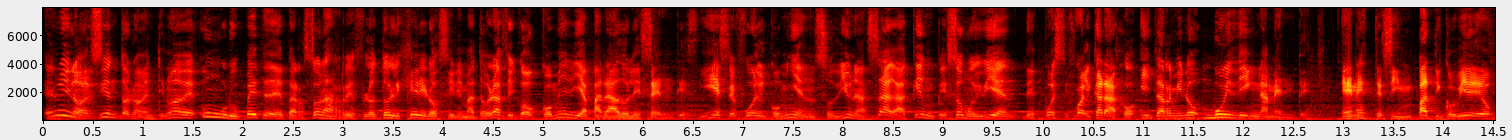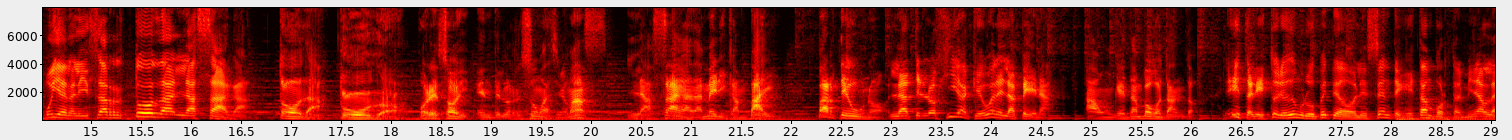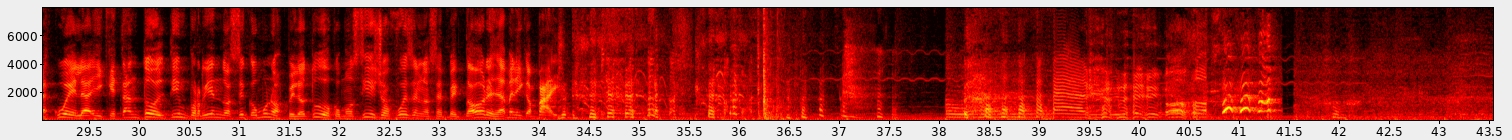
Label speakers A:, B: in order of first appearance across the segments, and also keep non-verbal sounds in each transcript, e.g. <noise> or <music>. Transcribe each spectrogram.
A: En 1999, un grupete de personas reflotó el género cinematográfico comedia para adolescentes, y ese fue el comienzo de una saga que empezó muy bien, después se fue al carajo y terminó muy dignamente. En este simpático video voy a analizar toda la saga, toda,
B: Toda.
A: por eso hoy, entre los resumas y nomás, la saga de American Pie. Parte 1, la trilogía que vale la pena, aunque tampoco tanto. Esta es la historia de un grupete de adolescentes que están por terminar la escuela y que están todo el tiempo riéndose como unos pelotudos como si ellos fuesen los espectadores de American Pie.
